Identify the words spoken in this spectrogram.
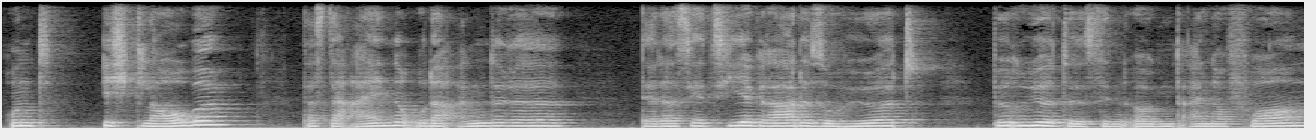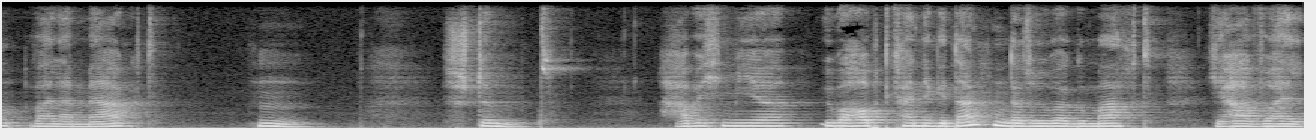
Und ich glaube, dass der eine oder andere, der das jetzt hier gerade so hört, berührt es in irgendeiner Form, weil er merkt, hm, stimmt, habe ich mir überhaupt keine Gedanken darüber gemacht. Ja, weil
